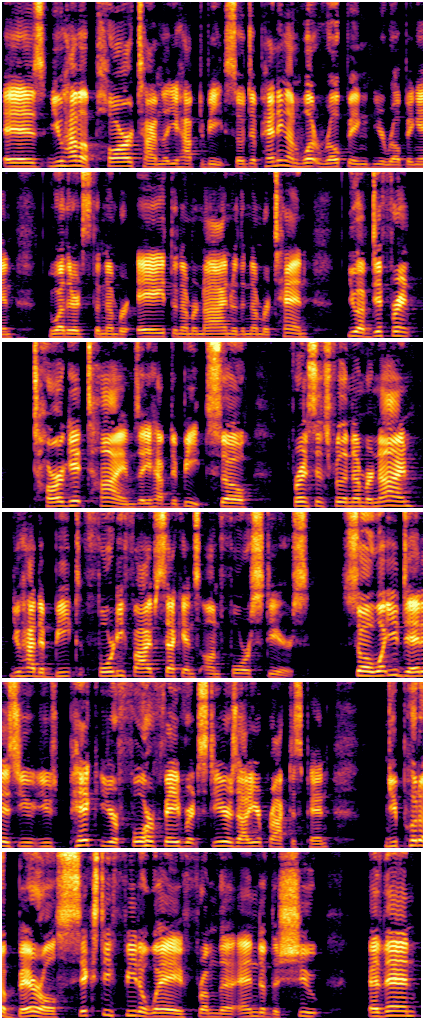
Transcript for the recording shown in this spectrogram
is you have a par time that you have to beat. So depending on what roping you're roping in, whether it's the number 8, the number 9 or the number 10, you have different target times that you have to beat. So, for instance, for the number nine, you had to beat 45 seconds on four steers. So, what you did is you, you pick your four favorite steers out of your practice pin, you put a barrel 60 feet away from the end of the chute, and then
